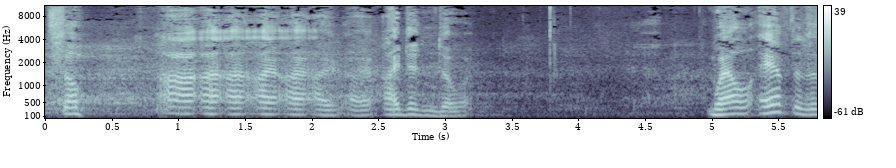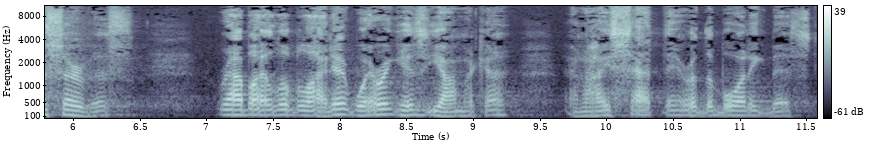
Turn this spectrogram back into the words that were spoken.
so uh, I, I, I, I, didn't do it. Well, after the service, Rabbi Lubliner, wearing his yarmulke, and I sat there in the morning mist.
